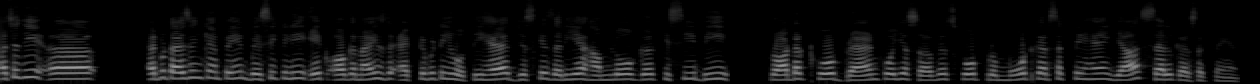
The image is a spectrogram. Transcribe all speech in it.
अच्छा जी एडवर्टाइजिंग कैंपेन बेसिकली एक ऑर्गेनाइज्ड एक्टिविटी होती है जिसके ज़रिए हम लोग किसी भी प्रोडक्ट को ब्रांड को या सर्विस को प्रमोट कर सकते हैं या सेल कर सकते हैं।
